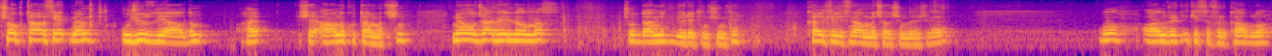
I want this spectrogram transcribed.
Çok tavsiye etmem. Ucuz diye aldım. Ha- şey anı kurtarmak için. Ne olacağı belli olmaz. Çok dandik bir üretim çünkü. Kalitelisini almaya çalışın böyle şeyleri. Bu Android 2.0 kablo.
